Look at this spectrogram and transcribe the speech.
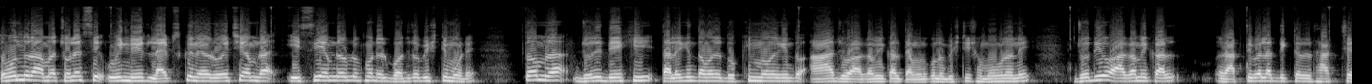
তো বন্ধুরা, আমরা চলে এসেছি উইন্ডির লাইভ স্ক্রিনে রয়েছি আমরা E ইসিএমডব্লিউ মডেল বজ্র বৃষ্টি মোডে তো আমরা যদি দেখি, তাহলে কিন্তু আমাদের দক্ষিণবঙ্গে কিন্তু আজ ও আগামীকাল তেমন কোনো বৃষ্টির সম্ভাবনা নেই। যদিও আগামীকাল রাত্রিবেলার দিকটাতে থাকছে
